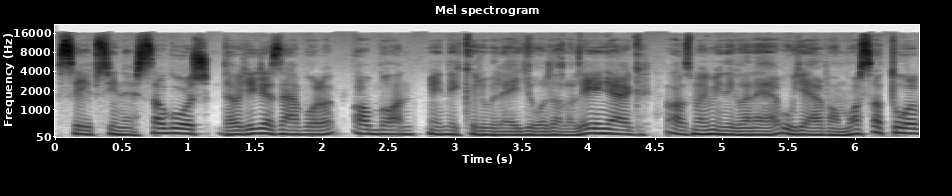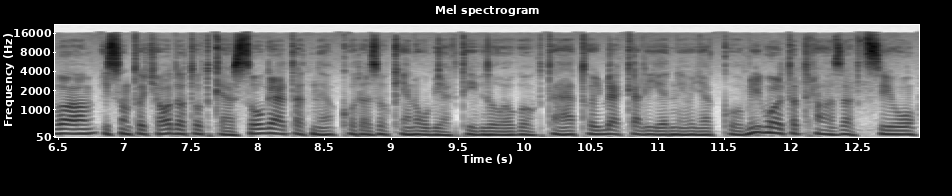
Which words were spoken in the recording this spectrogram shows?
szép, színes, szagos, de hogy igazából abban mindig körülbelül egy oldal a lényeg, az meg mindig van el, úgy el van maszatolva, viszont hogyha adatot kell szolgáltatni, akkor azok ilyen objektív dolgok. Tehát, hogy be kell írni, hogy akkor mi volt a tranzakció,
